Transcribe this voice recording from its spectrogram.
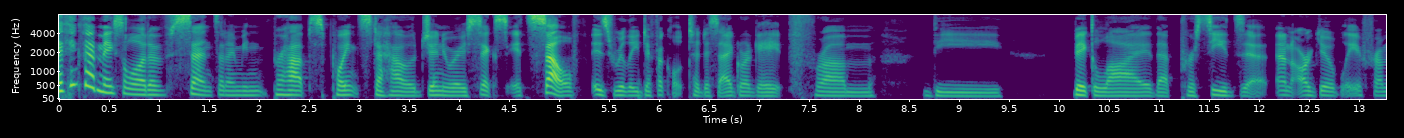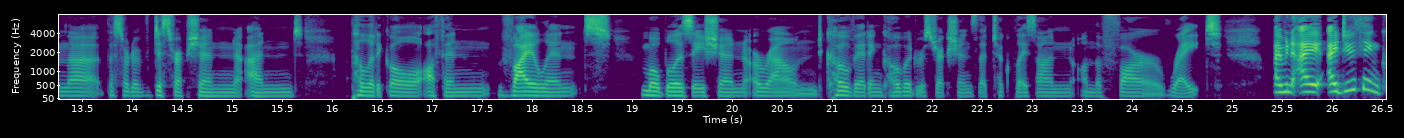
I think that makes a lot of sense. And I mean, perhaps points to how January 6th itself is really difficult to disaggregate from the big lie that precedes it and arguably from the the sort of disruption and political often violent mobilization around covid and covid restrictions that took place on on the far right i mean i i do think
